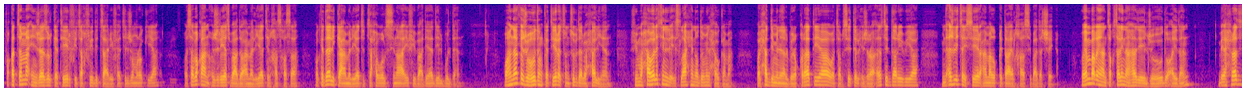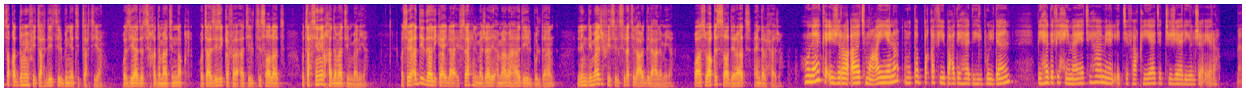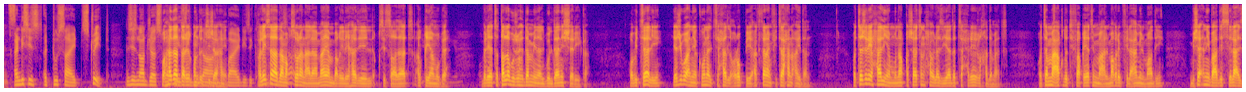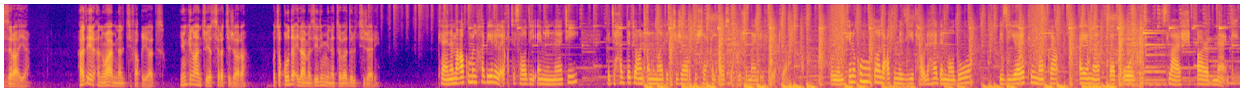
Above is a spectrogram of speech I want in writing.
فقد تم إنجاز الكثير في تخفيض التعريفات الجمركية وسبق أن أجريت بعض عمليات الخصخصة وكذلك عمليات التحول الصناعي في بعض هذه البلدان وهناك جهود كثيرة تبذل حاليا في محاولة لإصلاح نظم الحوكمة والحد من البيروقراطية وتبسيط الإجراءات الضريبية من أجل تيسير عمل القطاع الخاص بعد الشيء. وينبغي أن تقترن هذه الجهود أيضا بإحراز تقدم في تحديث البنية التحتية وزيادة خدمات النقل وتعزيز كفاءات الاتصالات وتحسين الخدمات المالية. وسيؤدي ذلك إلى إفساح المجال أمام هذه البلدان للاندماج في سلسلة العرض العالمية وأسواق الصادرات عند الحاجة. هناك إجراءات معينة مطبقة في بعض هذه البلدان بهدف حمايتها من الاتفاقيات التجارية الجائرة. and this is a two-side street. This is not just what وهذا طريق ذو اتجاهين فليس هذا. مقصورا على ما ينبغي لهذه الاقتصادات القيام به بل يتطلب جهدا من البلدان الشريكة وبالتالي يجب أن يكون الاتحاد الأوروبي أكثر انفتاحا أيضا وتجري حاليا مناقشات حول زيادة تحرير الخدمات وتم عقد اتفاقية مع المغرب في العام الماضي بشأن بعض السلع الزراعية. هذه الأنواع من الاتفاقيات يمكن أن تيسر التجارة وتقود إلى مزيد من التبادل التجاري. كان معكم الخبير الاقتصادي أمين ماتي يتحدث عن أنماط التجارة في الشرق الأوسط وشمال إفريقيا. ويمكنكم مطالعة المزيد حول هذا الموضوع بزيارة الموقع imf.org/arabmag.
